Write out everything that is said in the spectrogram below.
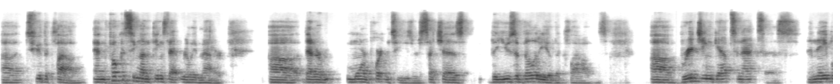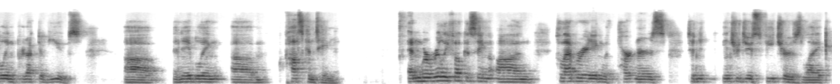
uh, to the cloud and focusing on things that really matter, uh, that are more important to users, such as the usability of the clouds, uh, bridging gaps in access, enabling productive use, uh, enabling um, cost containment. And we're really focusing on collaborating with partners to introduce features like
